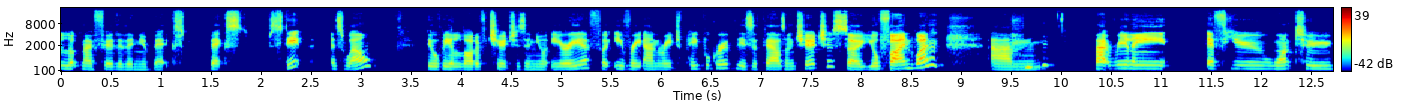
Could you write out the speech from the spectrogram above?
look no further than your back back step as well. There will be a lot of churches in your area. For every unreached people group, there's a thousand churches, so you'll find one. Um, but really, if you want to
